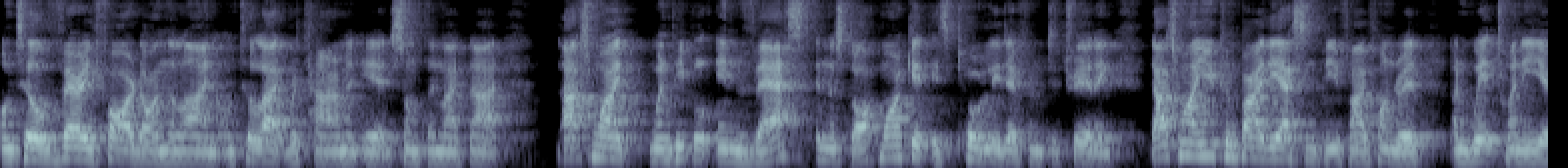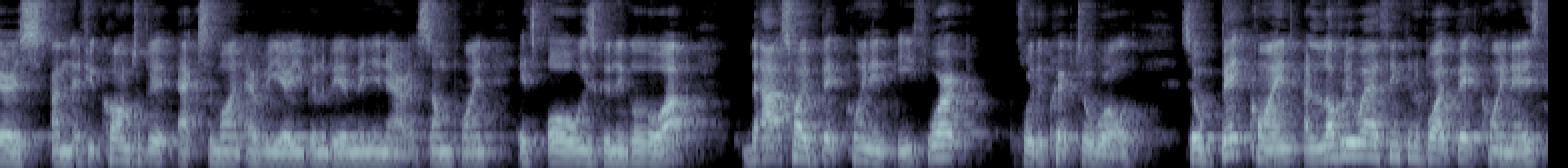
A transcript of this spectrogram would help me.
until very far down the line, until like retirement age, something like that. That's why when people invest in the stock market, it's totally different to trading. That's why you can buy the S&P 500 and wait 20 years. And if you contribute X amount every year, you're going to be a millionaire at some point. It's always going to go up. That's how Bitcoin and ETH work for the crypto world. So Bitcoin, a lovely way of thinking about Bitcoin is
